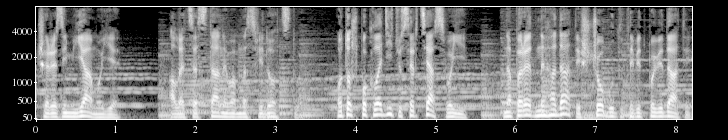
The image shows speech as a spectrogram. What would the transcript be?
через ім'я моє. Але це стане вам на свідоцтво. Отож покладіть у серця свої, наперед не гадати, що будете відповідати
